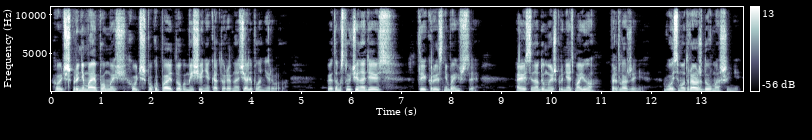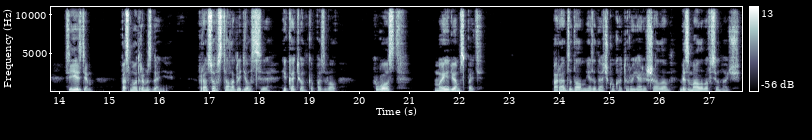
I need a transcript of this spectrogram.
Хочешь, принимай помощь, хочешь, покупай то помещение, которое вначале планировала. В этом случае, надеюсь, ты крыс не боишься? А если надумаешь принять мое предложение, в восемь утра жду в машине. Съездим, посмотрим здание. Францов встал, огляделся и котенка позвал. Хвост, мы идем спать. Марат задал мне задачку, которую я решала без малого всю ночь.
